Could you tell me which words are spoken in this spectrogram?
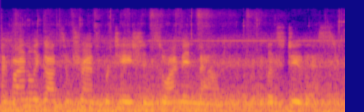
I finally got some transportation, so I'm inbound. Let's do this.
